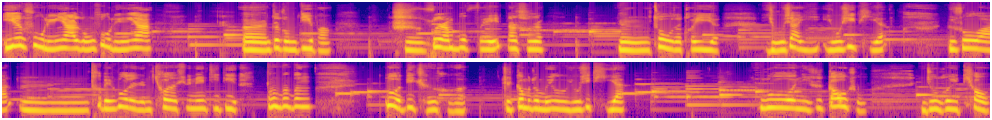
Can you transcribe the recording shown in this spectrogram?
椰树林呀、榕树林呀，嗯，这种地方是虽然不肥，但是，嗯，凑的可以游下一游戏体验。比如说啊，嗯，特别弱的人跳到训练基地，噔噔噔，落地成盒，这根本就没有游戏体验。如果你是高手，你就可以跳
